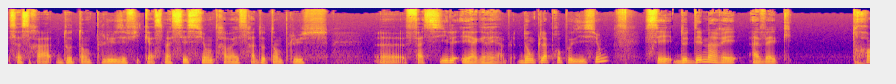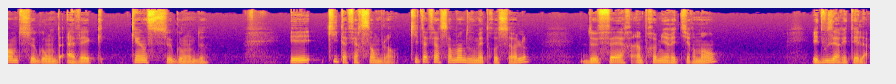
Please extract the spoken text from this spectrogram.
ça sera d'autant plus efficace. Ma session de travail sera d'autant plus euh, facile et agréable. Donc la proposition, c'est de démarrer avec 30 secondes, avec 15 secondes, et quitte à faire semblant, quitte à faire semblant de vous mettre au sol, de faire un premier étirement et de vous arrêter là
